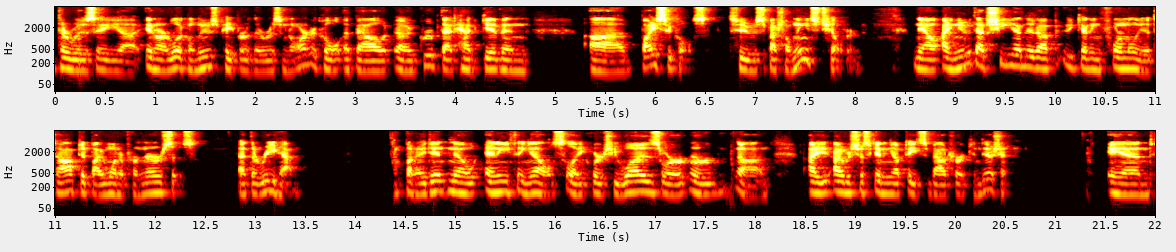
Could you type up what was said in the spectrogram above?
there was a uh, in our local newspaper there was an article about a group that had given uh, bicycles to special needs children. Now, I knew that she ended up getting formally adopted by one of her nurses at the rehab, but I didn't know anything else, like where she was, or, or uh, I, I was just getting updates about her condition. And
